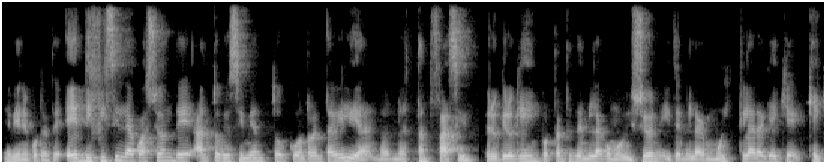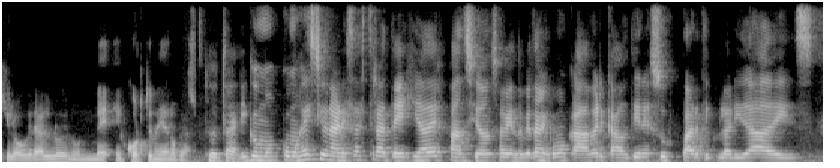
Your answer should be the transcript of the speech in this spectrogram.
Es, bien importante. es difícil la ecuación de alto crecimiento con rentabilidad, no, no, es tan fácil, pero creo que es importante tenerla como visión y tenerla muy clara que hay que, que, hay que lograrlo en un en corto y mediano plazo. Total. ¿Y cómo, cómo gestionar esa estrategia de expansión sabiendo que también como cada mercado tiene sus particularidades?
